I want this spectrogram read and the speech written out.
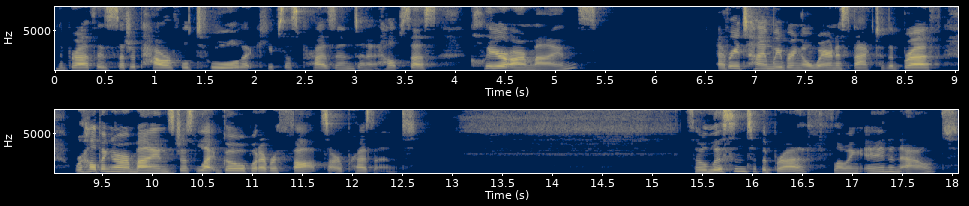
The breath is such a powerful tool that keeps us present and it helps us clear our minds. Every time we bring awareness back to the breath, we're helping our minds just let go of whatever thoughts are present. So listen to the breath flowing in and out.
